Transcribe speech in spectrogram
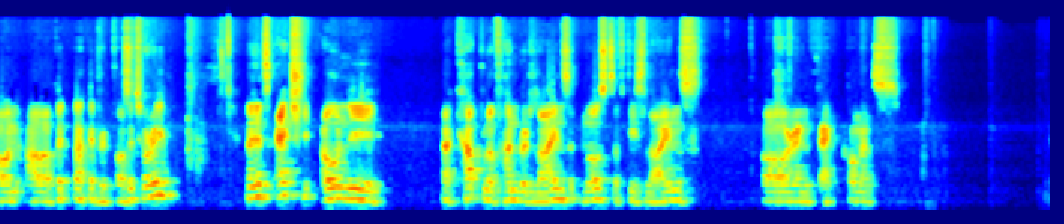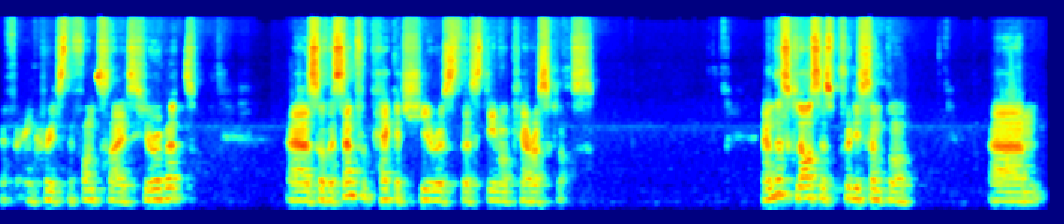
on our Bitbucket repository. And it's actually only a couple of hundred lines, and most of these lines are in fact comments. If I increase the font size here a bit. Uh, so the central package here is this keras class. And this class is pretty simple. Um,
